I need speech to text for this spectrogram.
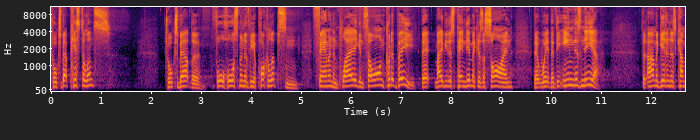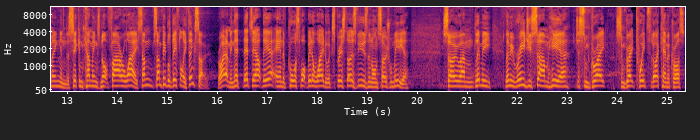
talks about pestilence, Talks about the four horsemen of the apocalypse and famine and plague and so on. Could it be that maybe this pandemic is a sign that, that the end is near? That Armageddon is coming and the second coming's not far away. Some, some people definitely think so, right? I mean, that, that's out there. And of course, what better way to express those views than on social media? So um, let, me, let me read you some here, just some great, some great tweets that I came across.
